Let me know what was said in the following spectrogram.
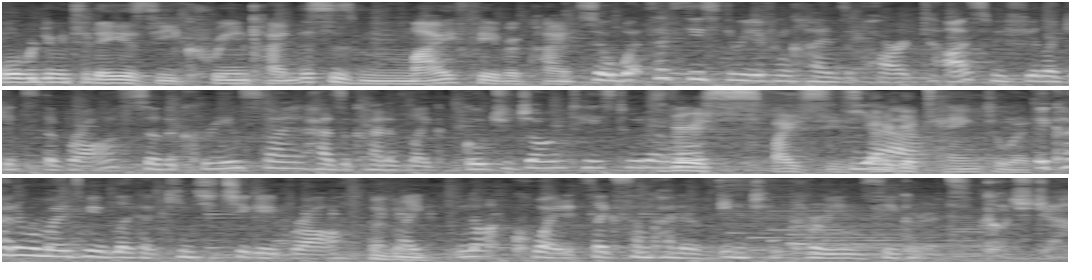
What we're doing today is the Korean kind. This is my favorite kind. So what sets these three different kinds apart? To us, we feel like it's the broth. So the Korean style has a kind of like gochujang taste to it. It's very spicy. It's got a good tang to it. It kind of reminds me of like a kimchi jjigae broth, but Mm-hmm. like not quite. It's like some kind of ancient Korean secret. Gochujang.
